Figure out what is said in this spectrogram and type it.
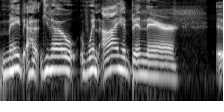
maybe uh, you know when I had been there. uh,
